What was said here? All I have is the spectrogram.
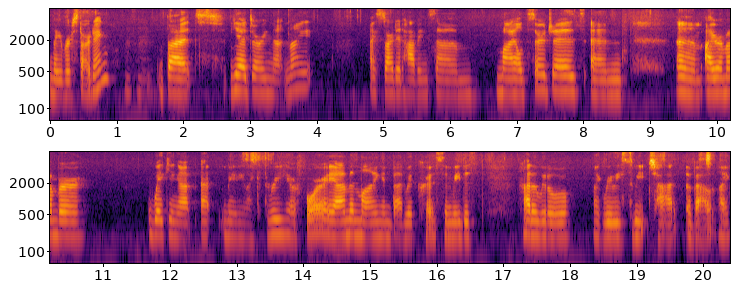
labor starting. Mm-hmm. But yeah, during that night, I started having some mild surges, and um, I remember waking up at maybe like 3 or 4 a.m. and lying in bed with Chris, and we just had a little like really sweet chat about like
